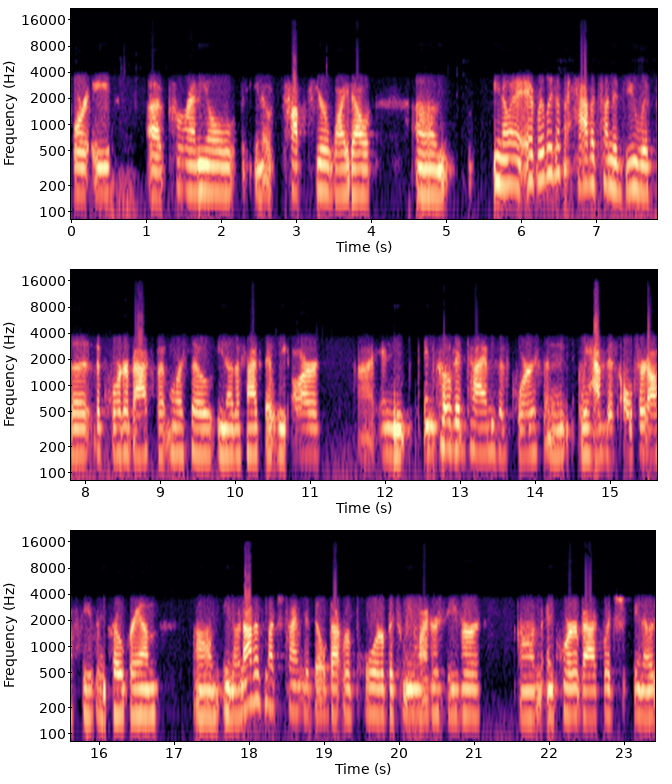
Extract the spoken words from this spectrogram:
for a uh, perennial, you know, top tier wideout. Um, you know, and it really doesn't have a ton to do with the the quarterback, but more so, you know, the fact that we are uh, in in COVID times, of course, and we have this altered off season program. Um, you know, not as much time to build that rapport between wide receiver um, and quarterback, which you know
